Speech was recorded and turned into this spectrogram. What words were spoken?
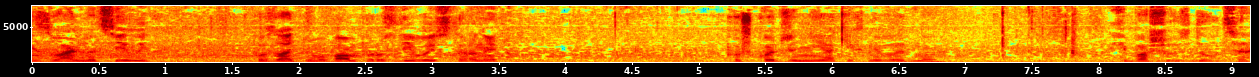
візуально цілий. По задньому бамперу з лівої сторони пошкоджень ніяких не видно. Хіба що здув це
